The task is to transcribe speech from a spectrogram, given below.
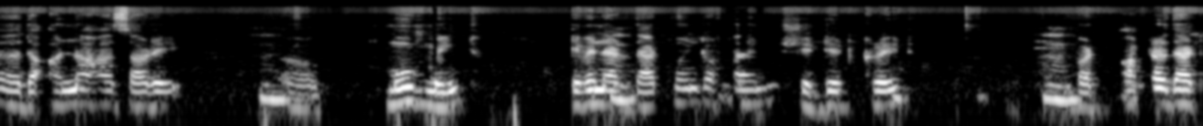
uh, the Anna Hazare uh, movement, even at Hmm. that point of time, she did great. Hmm. But after that,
